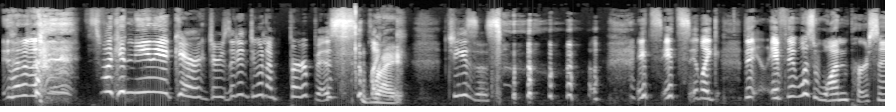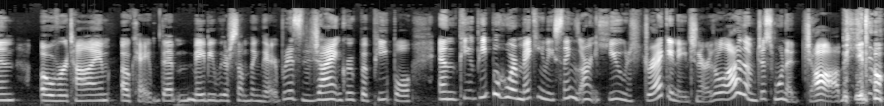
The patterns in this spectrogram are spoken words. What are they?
it's fucking Nina characters. They didn't do it on purpose. like, right. Jesus. it's it's like the, if it was one person over time, okay, that maybe there's something there. But it's a giant group of people, and pe- people who are making these things aren't huge Dragon Age nerds. A lot of them just want a job. You know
